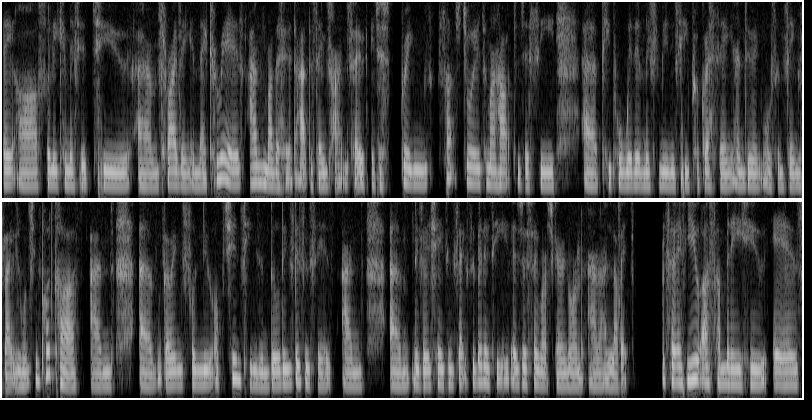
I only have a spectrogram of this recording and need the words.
they are fully committed to um, thriving in their careers and motherhood at the same time. So it just brings such joy to my heart to just see uh, people within the community progressing and doing awesome things like launching podcasts and um, going for new opportunities and building businesses and um, negotiating flexibility. There's just so much going on, and I love it. So, if you are somebody who is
